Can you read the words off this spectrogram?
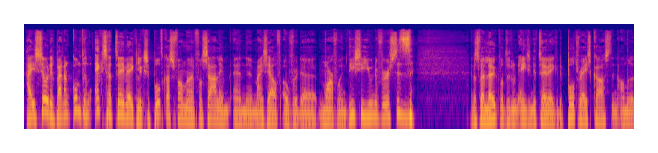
Hij is zo dichtbij. Dan komt er een extra tweewekelijkse podcast van, van Salim en mijzelf over de Marvel en DC universes. En dat is wel leuk, want we doen eens in de twee weken de Podracecast. En de andere,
